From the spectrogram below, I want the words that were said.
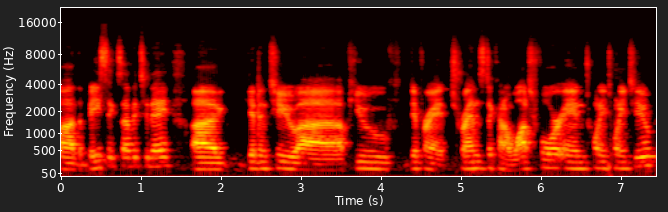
uh, the basics of it today. Uh, get into uh, a few different trends to kind of watch for in 2022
